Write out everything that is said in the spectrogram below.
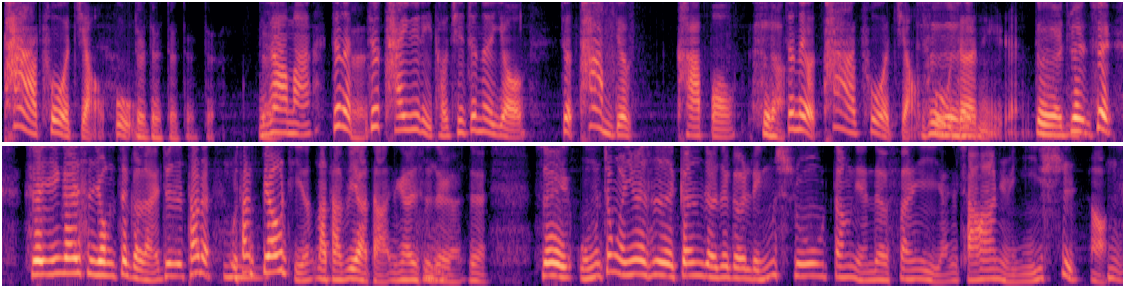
踏错脚步，对对对对对，你知道吗？真的，就台语里头其实真的有，就踏就卡波，是的，真的有踏错脚步的女人，对对对，所以所以应该是用这个来，就是它的我看标题《拉塔维亚塔》应该是这个，对。所以我们中文因为是跟着这个林书当年的翻译啊，就《茶花女仪式》啊，嗯，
